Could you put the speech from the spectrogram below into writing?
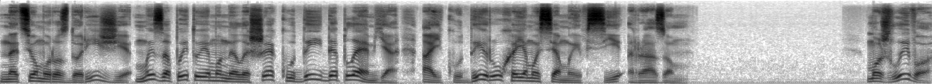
На цьому роздоріжжі ми запитуємо не лише, куди йде плем'я, а й куди рухаємося ми всі разом. Можливо,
